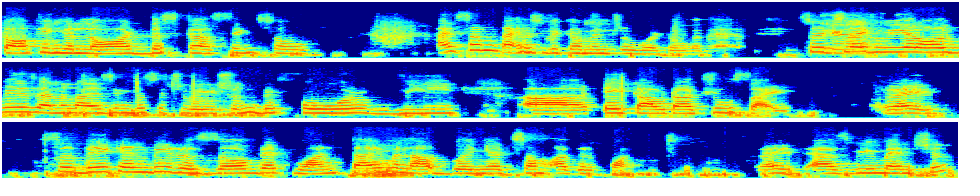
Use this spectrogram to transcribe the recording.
talking a lot discussing so i sometimes become introvert over there so it's yeah. like we are always analyzing the situation before we uh, take out our true side right so they can be reserved at one time and outgoing at some other point, right? As we mentioned,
